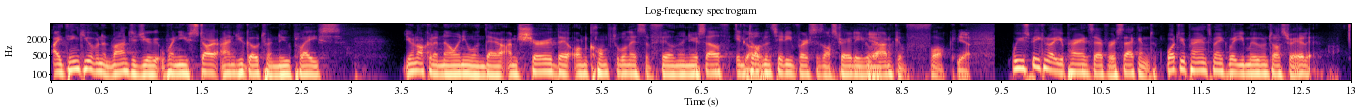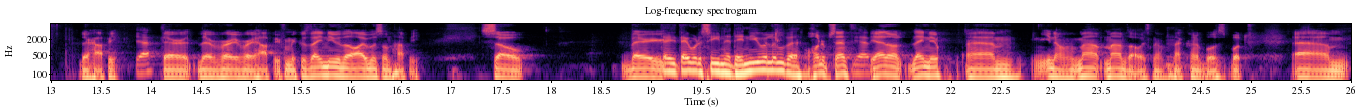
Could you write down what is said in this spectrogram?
I think you have an advantage you when you start and you go to a new place. You're not going to know anyone there. I'm sure the uncomfortableness of filming yourself in Gone. Dublin City versus Australia. Yeah. I don't give a fuck. Yeah. We were speaking about your parents there for a second. What do your parents make about you moving to Australia? They're happy. Yeah. They're they're very, very happy for me because they knew that I was unhappy. So they They, they would have seen it in you a little bit. Hundred percent. Yeah. Yeah, no, they knew. Um, you know, mom, moms always know that kind of buzz. But um,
